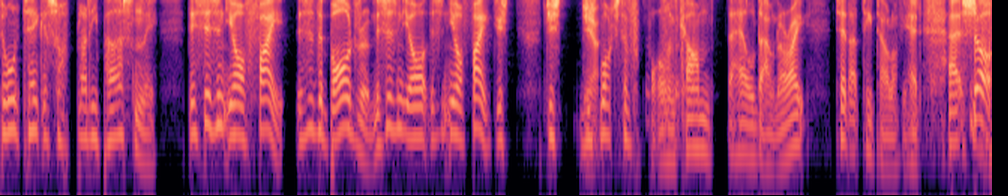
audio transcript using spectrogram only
Don't take it so bloody personally. This isn't your fight. This is the boardroom. This isn't your. This isn't your fight. Just, just, just Yeah. watch the football and calm the hell down. All right. Take that tea towel off your head. Uh, so,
